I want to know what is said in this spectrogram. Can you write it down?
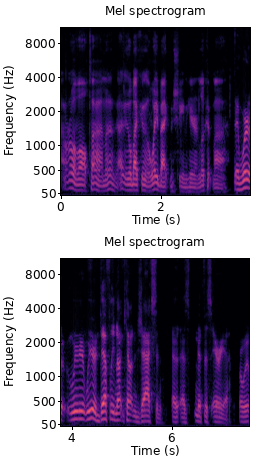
I don't know of all time. I, I can go back in the Wayback Machine here and look at my. And we're we're we are definitely not counting Jackson as, as Memphis area, or we,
